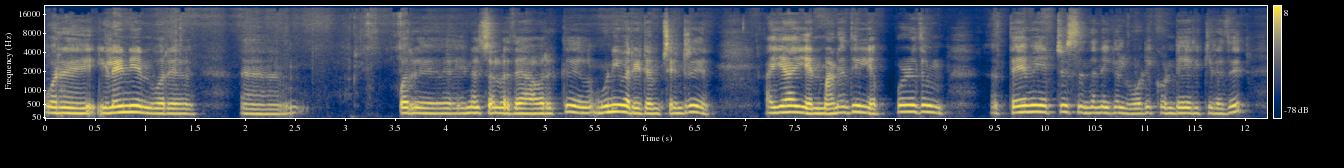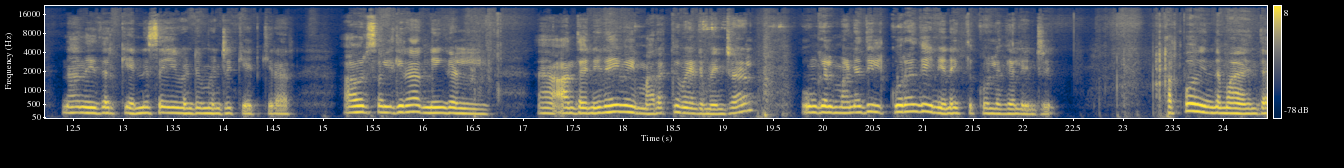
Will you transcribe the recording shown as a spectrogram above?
ஒரு இளைஞன் ஒரு ஒரு என்ன சொல்வது அவருக்கு முனிவரிடம் சென்று ஐயா என் மனதில் எப்பொழுதும் தேவையற்ற சிந்தனைகள் ஓடிக்கொண்டே இருக்கிறது. நான் இதற்கு என்ன செய்ய வேண்டும்? என்று கேட்கிறார். அவர் சொல்கிறார் நீங்கள் அந்த நினைவை மறக்க வேண்டுமென்றால் உங்கள் மனதில் குரங்கை நினைத்து கொள்ளுங்கள் என்று. அப்போது இந்த ம இந்த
